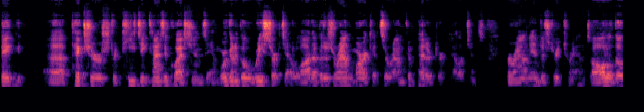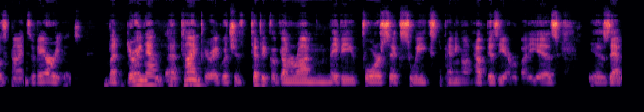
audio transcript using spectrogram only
big uh, picture, strategic kinds of questions, and we're going to go research that. A lot of it is around markets, around competitor intelligence, around industry trends, all of those kinds of areas. But during that uh, time period, which is typically going to run maybe four or six weeks, depending on how busy everybody is, is that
